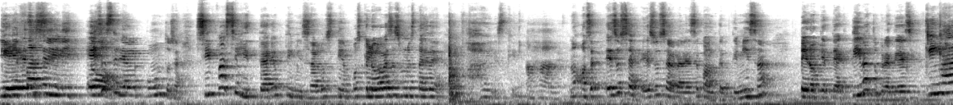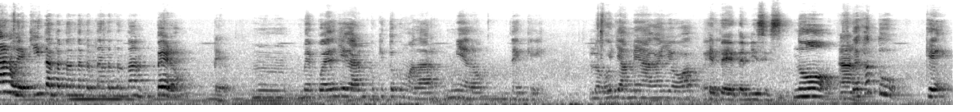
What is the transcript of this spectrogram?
Y me facilitó. Ese sería el punto, o sea, sí facilitar y optimizar los tiempos, que luego a veces uno está ahí de, ay, es que... Ajá. No, o sea, eso se, eso se agradece cuando te optimiza, pero que te activa tu creatividad. Es, claro, de aquí, tan, tan, tan, tan, tan, tan, tan, Pero, pero me puede llegar un poquito como a dar miedo de que luego ya me haga yo a, que te, te. No, ah. deja tú, que,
